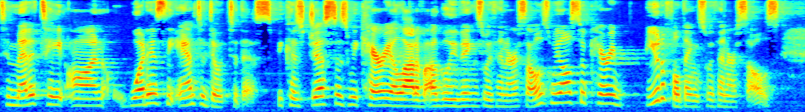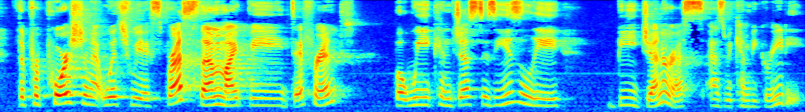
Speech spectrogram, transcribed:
to meditate on what is the antidote to this. Because just as we carry a lot of ugly things within ourselves, we also carry beautiful things within ourselves. The proportion at which we express them might be different, but we can just as easily be generous as we can be greedy.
